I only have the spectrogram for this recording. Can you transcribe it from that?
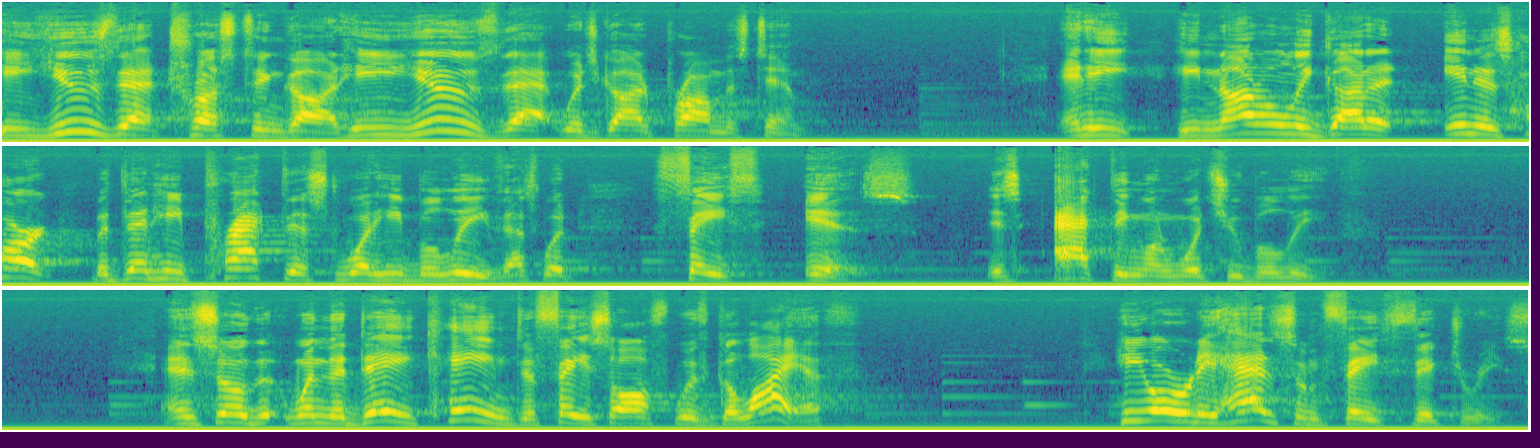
He used that trust in God. He used that which God promised him. And he, he not only got it in his heart, but then he practiced what he believed. That's what faith is, is acting on what you believe. And so when the day came to face off with Goliath, he already had some faith victories.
